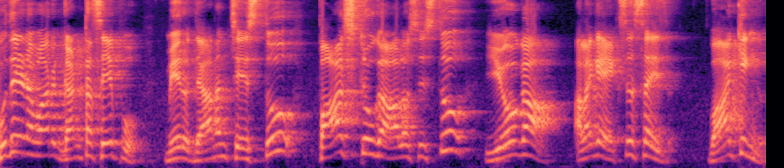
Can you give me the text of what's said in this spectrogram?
కుదిరిన వారు గంట సేపు మీరు ధ్యానం చేస్తూ పాజిటివ్గా ఆలోచిస్తూ యోగా అలాగే ఎక్సర్సైజ్ వాకింగ్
